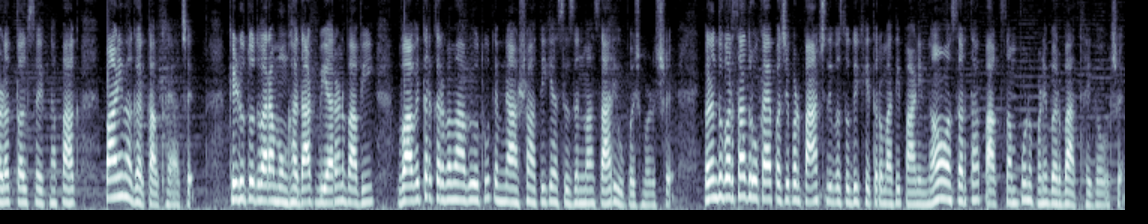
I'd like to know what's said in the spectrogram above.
અડદ, તલ સહિતના પાક પાણીમાં ગરકાવ થયા છે. ખેડૂતો દ્વારા મોંઘાદાટ બિયારણ વાવી, વાવેતર કરવામાં આવ્યું હતું. તેમને આશા હતી કે આ સિઝનમાં સારી ઉપજ મળશે. પરંતુ વરસાદ રોકાયા પછી પણ પાંચ દિવસ સુધી ખેતરોમાંથી પાણી ન અસરતા પાક સંપૂર્ણપણે બરબાદ થઈ ગયો છે.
